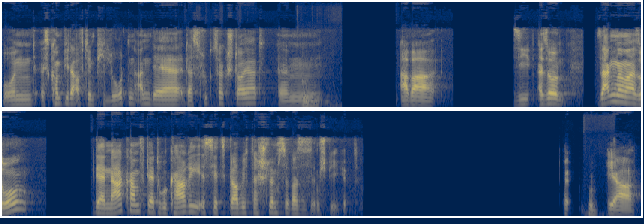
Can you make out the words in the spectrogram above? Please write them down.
Und es kommt wieder auf den Piloten an, der das Flugzeug steuert. Ähm, aber sie, also sagen wir mal so, der Nahkampf der Drukari ist jetzt, glaube ich, das Schlimmste, was es im Spiel gibt. Ja,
